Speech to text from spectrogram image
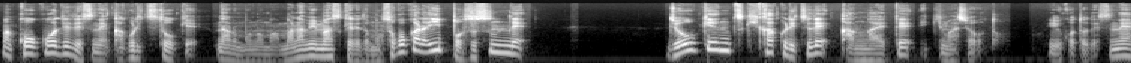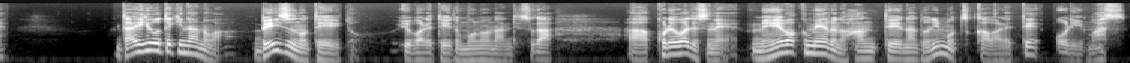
まあ高校でですね、確率統計なるものをま学びますけれども、そこから一歩進んで、条件付き確率で考えていきましょうということですね。代表的なのは、ベイズの定理と呼ばれているものなんですが、あこれはですね、迷惑メールの判定などにも使われております。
